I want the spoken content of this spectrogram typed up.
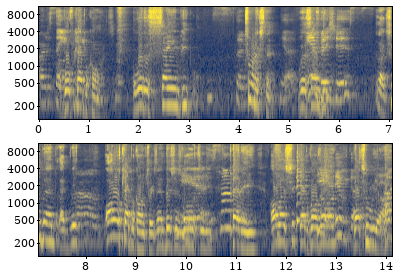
Are the are both. Capricorns, but we're the same people Same- to an extent. Yeah. We're the same people. Ambitious. Like super, amb- like with Um, all those Capricorn traits, ambitious, Yeah, loyalty, some- petty, all that shit Capricorns Yeah, are. there we go. That's who we are. I'm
